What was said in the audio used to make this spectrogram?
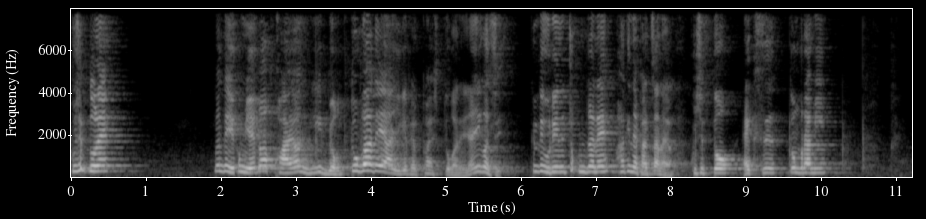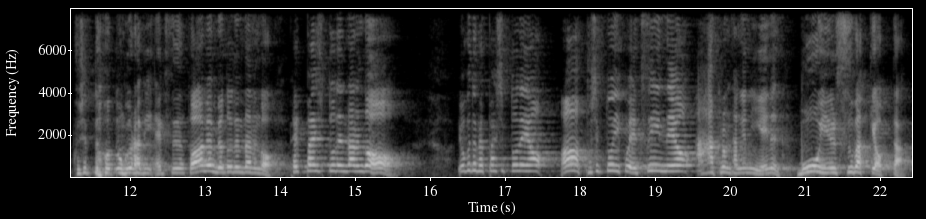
90도네? 근데 그럼 얘가 과연 이 몇 도가 돼야 이게 180도가 되냐 이거지. 근데 우리는 조금 전에 확인해 봤잖아요. 90도 X 동그라미 90도 동그라미 X 더하면 몇 도 된다는 거? 180도 된다는 거. 여기도 180도네요. 아, 90도 있고 X 있네요. 아, 그럼 당연히 얘는 뭐일 수밖에 없다.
